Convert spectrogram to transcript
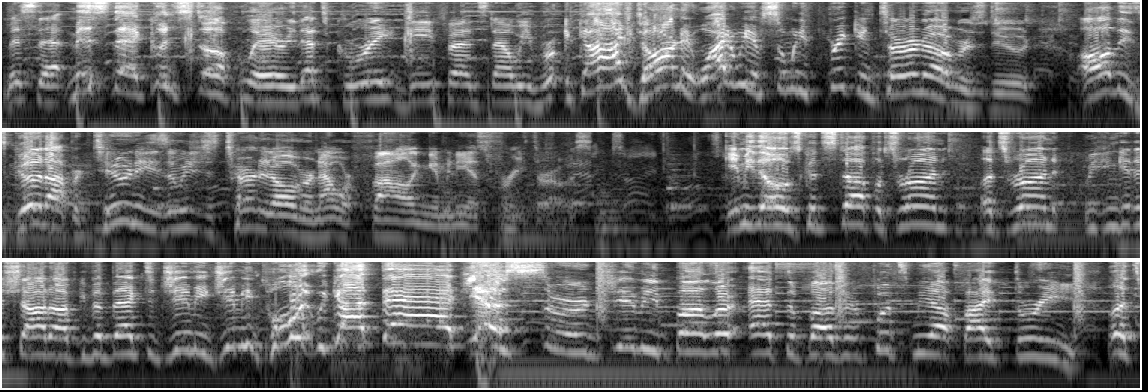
Miss that. Miss that. Good stuff, Larry. That's great defense. Now we... God darn it. Why do we have so many freaking turnovers, dude? All these good opportunities, and we just turn it over. Now we're fouling him, and he has free throws. Give me those. Good stuff. Let's run. Let's run. We can get a shot off. Give it back to Jimmy. Jimmy, pull it. We got that. Yes, sir. Jimmy Butler at the buzzer puts me up by three. Let's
